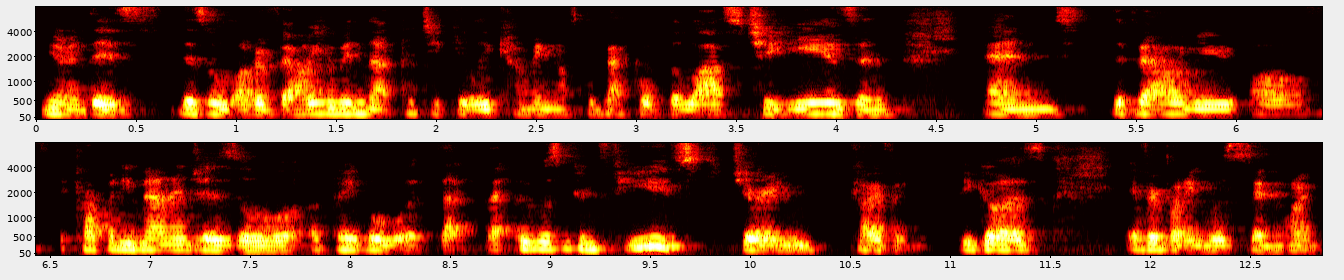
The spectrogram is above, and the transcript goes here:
you know there's there's a lot of value in that, particularly coming off the back of the last two years and and the value of property managers or people with that, that it was confused during COVID because everybody was sent home,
